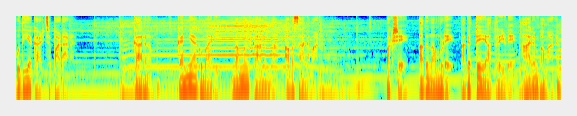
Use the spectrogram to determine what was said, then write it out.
പുതിയ കാഴ്ചപ്പാടാണ്. കാരണം കന്യാകുമാരി നമ്മൾ കാണുന്ന അവസാനമാണ്. പക്ഷേ അത് നമ്മുടെ അകത്തെ യാത്രയുടെ ആരംഭമാണ്.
